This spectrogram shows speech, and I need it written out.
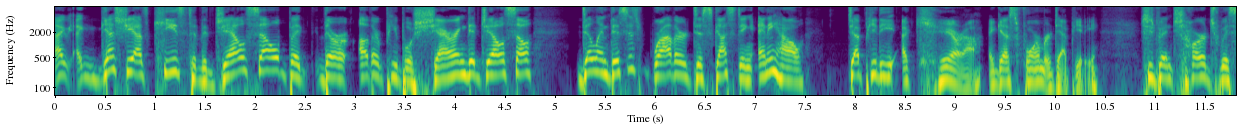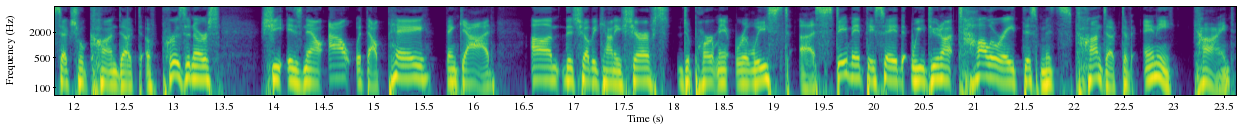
I, guess she has keys to the jail cell, but there are other people sharing the jail cell. Dylan, this is rather disgusting. Anyhow, Deputy Akira, I guess former deputy, she's been charged with sexual conduct of prisoners. She is now out without pay. Thank God. Um, the Shelby County Sheriff's Department released a statement. They say that we do not tolerate this misconduct of any kind,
